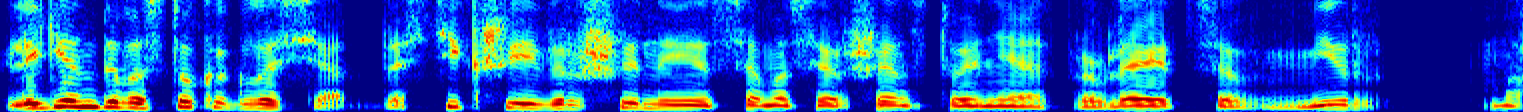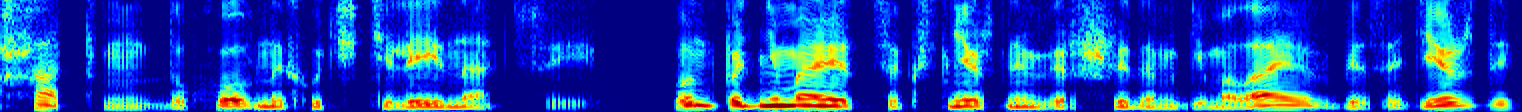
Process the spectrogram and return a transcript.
Легенды Востока гласят, достигшие вершины самосовершенствования отправляются в мир Махатм, духовных учителей нации. Он поднимается к снежным вершинам Гималаев без одежды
